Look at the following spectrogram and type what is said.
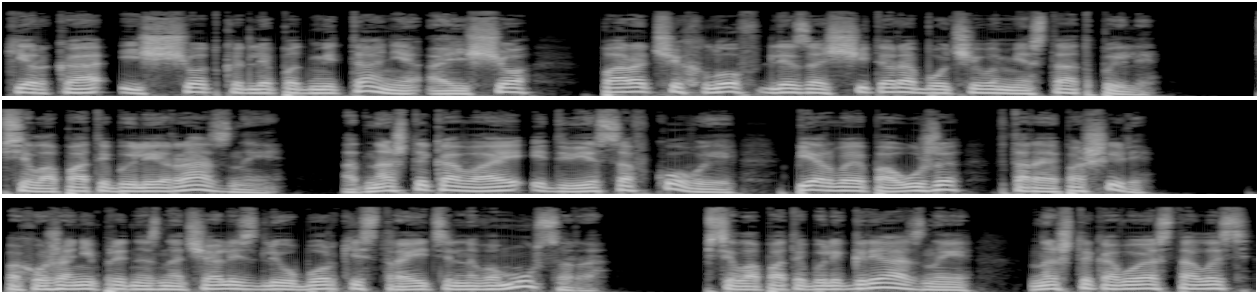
кирка и щетка для подметания, а еще пара чехлов для защиты рабочего места от пыли. Все лопаты были разные, одна штыковая и две совковые, первая поуже, вторая пошире. Похоже, они предназначались для уборки строительного мусора. Все лопаты были грязные, на штыковой осталась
